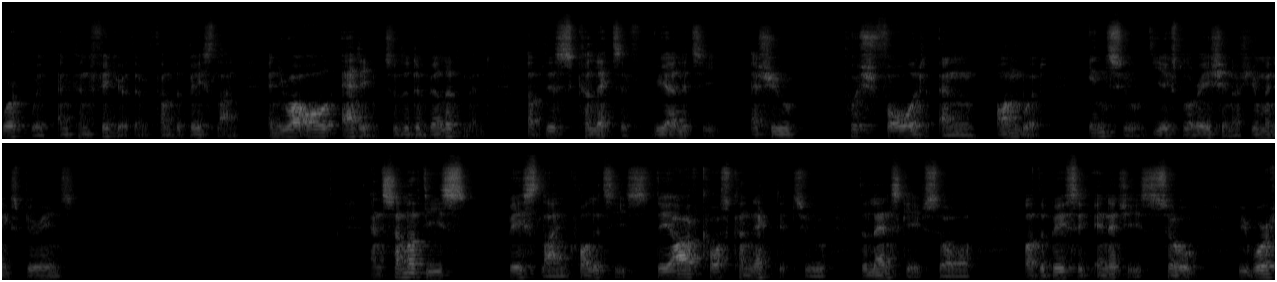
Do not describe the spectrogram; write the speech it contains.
work with and configure them from the baseline and you are all adding to the development of this collective reality as you push forward and onward into the exploration of human experience. And some of these baseline qualities, they are of course connected to the landscapes or, or the basic energies. So we were,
